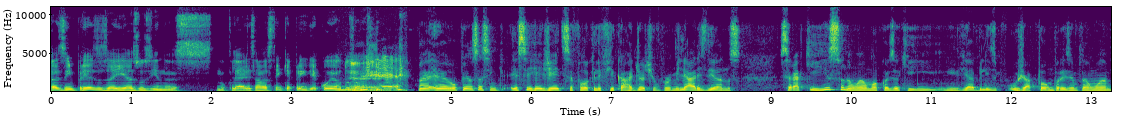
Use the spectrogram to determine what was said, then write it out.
as empresas aí, as usinas nucleares, elas têm que aprender com o erro dos outros. É. Mas eu penso assim, esse rejeito, você falou que ele fica radioativo por milhares de anos. Será que isso não é uma coisa que inviabiliza? O Japão, por exemplo, é uma,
